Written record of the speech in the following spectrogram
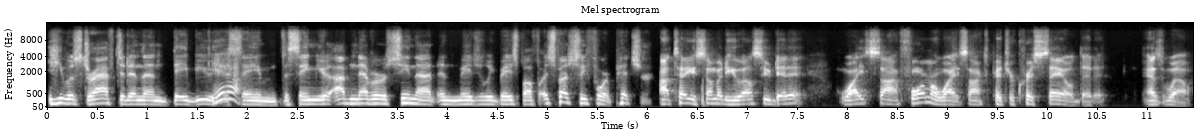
he was drafted and then debuted yeah. the same the same year. I've never seen that in Major League Baseball, especially for a pitcher. I'll tell you somebody who else who did it White Sox former White Sox pitcher Chris Sale did it as well.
